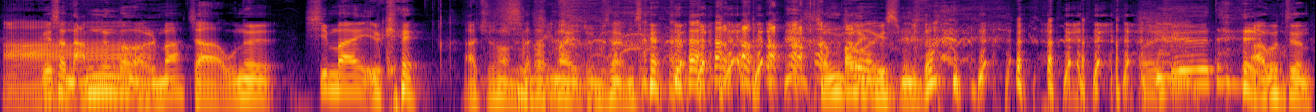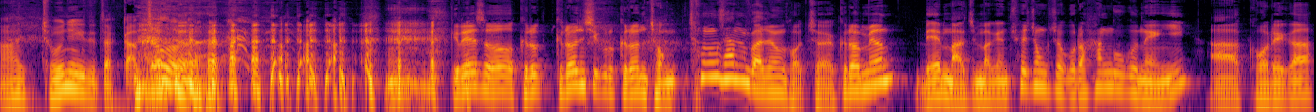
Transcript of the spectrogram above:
아. 그래서 남는 건 얼마? 자, 오늘 시마이 이렇게 아 죄송합니다. 시마이 좀 이상합니다. 정정하겠습니다. 아무튼 아, 좋은 얘기 듣다 깜짝 놀랐네. 그래서 그런 그런 식으로 그런 정- 청산 과정을 거쳐요. 그러면 맨 마지막엔 최종적으로 한국은행이 아 거래가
